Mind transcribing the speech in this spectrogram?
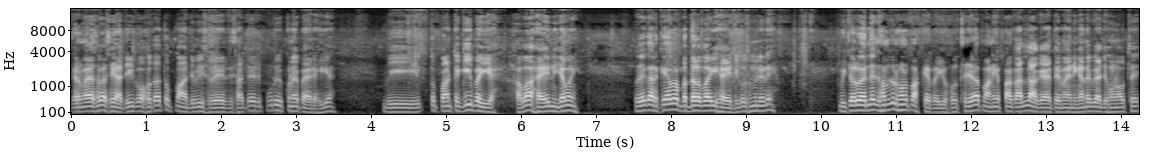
ਗਰਮੈਸ਼ ਵੈਸੇ ਅੱਜ ਵੀ ਬਹੁਤ ਆ, ਧੁੱਪਾਂ ਅੱਜ ਵੀ ਸਵੇਰ ਦੀ ਸਾਜੇ ਪੂਰੀ ਉੱਕਣੇ ਪੈ ਰਹੀ ਆ। ਵੀ ਧੁੱਪਾਂ ਟਿੱਗੀ ਪਈ ਆ, ਹਵਾ ਹੈ ਨਹੀਂ ਜਮਾਂ ਉਹਦੇ ਕਰਕੇ ਆ ਬੱਦਲਬਾਈ ਹੈ ਨਹੀਂ ਕੁਛ ਵੀ ਨੇੜੇ। ਵੀ ਚਲੋ ਇੰਨੇ ਸਮਝ ਲਓ ਹੁਣ ਪੱਕੇ ਪਈ ਉਹ, ਉੱਥੇ ਜਿਹੜਾ ਪਾਣੀ ਆਪਾਂ ਕੱਲ ਆ ਗਿਆ ਤੇ ਮੈਂ ਨਹੀਂ ਕਹਿੰਦਾ ਵੀ ਅੱਜ ਹੁਣ ਉੱਥੇ।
